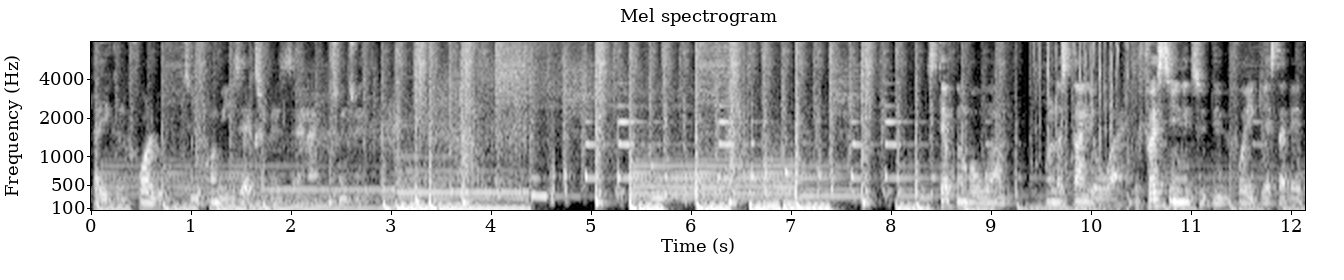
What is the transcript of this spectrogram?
that you can follow to become a user experience designer in 2023. Step number one, understand your why. The first thing you need to do before you get started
